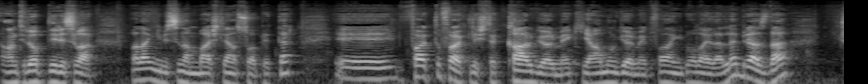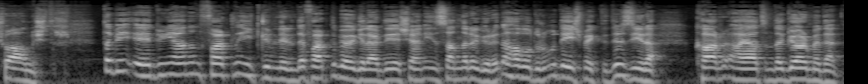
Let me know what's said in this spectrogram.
antilop derisi var falan gibisinden başlayan sohbetler e, farklı farklı işte kar görmek, yağmur görmek falan gibi olaylarla biraz daha çoğalmıştır. Tabii e, dünyanın farklı iklimlerinde, farklı bölgelerde yaşayan insanlara göre de hava durumu değişmektedir. Zira kar hayatında görmeden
